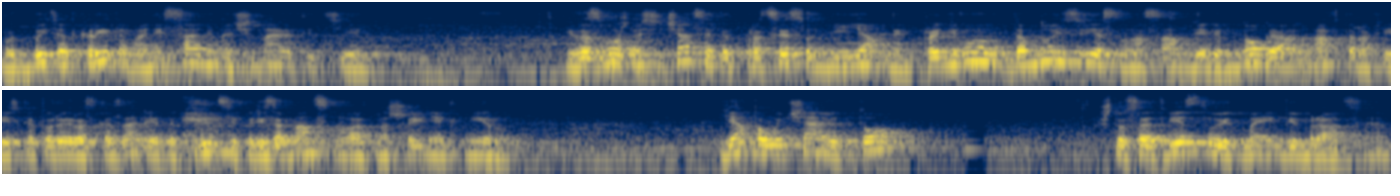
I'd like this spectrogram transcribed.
Вот быть открытым, они сами начинают идти. И, возможно, сейчас этот процесс, он неявный. Про него давно известно, на самом деле. Много авторов есть, которые рассказали этот принцип резонансного отношения к миру. Я получаю то, что соответствует моим вибрациям.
